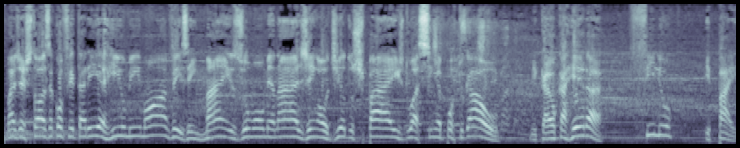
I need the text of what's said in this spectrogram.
Majestosa Confeitaria Rio Me Imóveis, em mais uma homenagem ao Dia dos Pais do Assim é Portugal. Micael Carreira, filho e pai,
